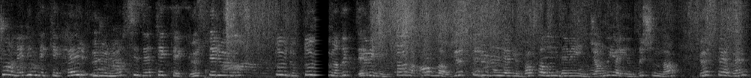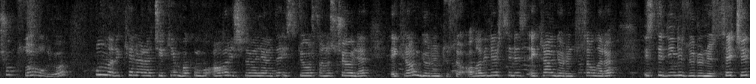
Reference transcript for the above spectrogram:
şu an elimdeki her ürünü size tek tek gösteriyorum. Duyduk duymadık demeyin. Sonra abla göster ürünlerini bakalım demeyin. Canlı yayın dışında göstermem çok zor oluyor. Bunları kenara çekeyim. Bakın bu ağır işlemelerde istiyorsanız şöyle ekran görüntüsü alabilirsiniz. Ekran görüntüsü alarak istediğiniz ürünü seçip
